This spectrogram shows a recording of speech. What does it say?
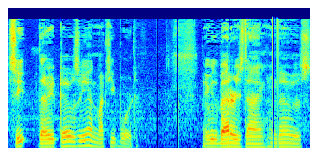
See, there it goes again, my keyboard. Maybe the battery's dying. Who knows?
